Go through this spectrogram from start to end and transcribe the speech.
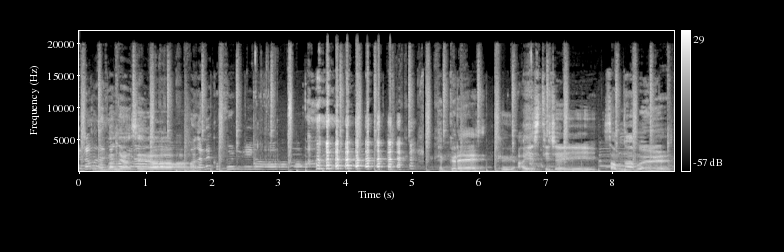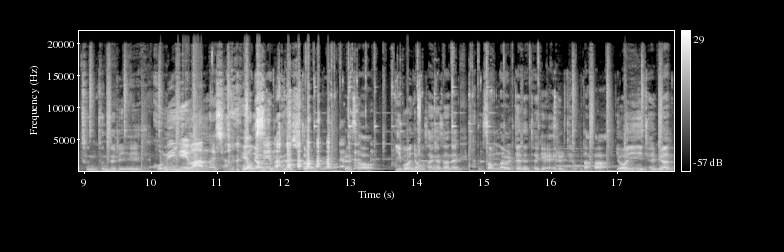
여러분 여러분, 안녕하세요. 마가네 커플이에요. 댓글에 그 ISTJ 썸남을 둔 분들이 고민이 많으셔. 네, 고민이 아주 역시나. 많으시더라고요. 그래서 이번 영상에서는 그 썸남일 때는 되게 애를 태우다가 연인이 되면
